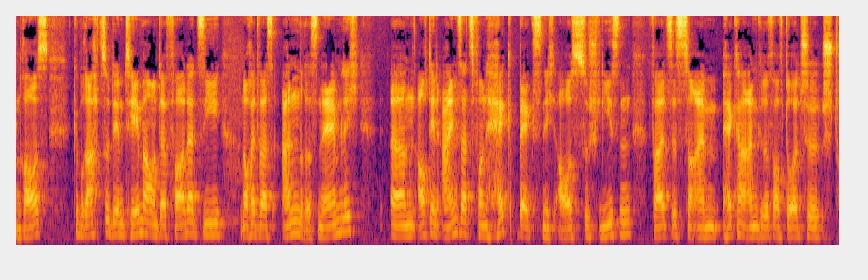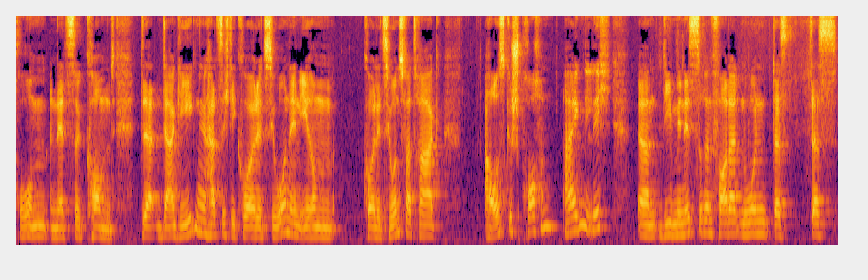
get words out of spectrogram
rausgebracht zu dem Thema und da fordert sie noch etwas anderes, nämlich ähm, auch den Einsatz von Hackbacks nicht auszuschließen, falls es zu einem Hackerangriff auf deutsche Stromnetze kommt. Da, dagegen hat sich die Koalition in ihrem Koalitionsvertrag ausgesprochen eigentlich. Ähm, die Ministerin fordert nun, dass das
